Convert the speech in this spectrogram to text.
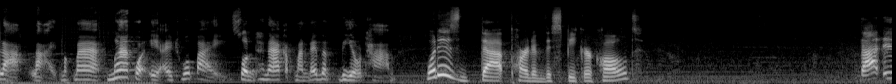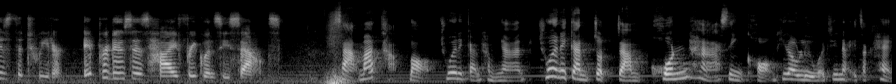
หลากหลายมาก ๆ มากกว่า AI ทั่วไป สนทนากับมันได้แบบเรียลไทม์ What is that part of the speaker called? That is the tweeter. It produces high frequency sounds. สามารถถามตอบช่วยในการทำงาน ช่วยในการจดจำค้นหาสิ่งของที่เราลืมไว้ที่ไหนสักแห่ง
